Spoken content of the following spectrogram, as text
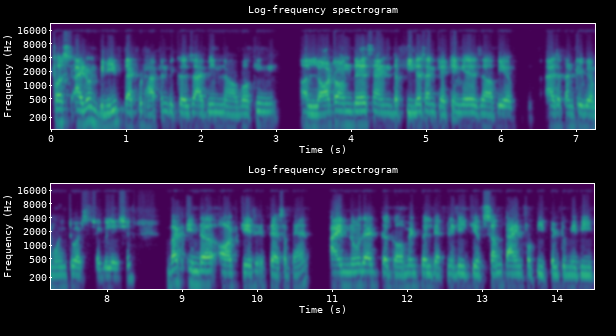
first, I don't believe that would happen because I've been uh, working a lot on this, and the feelers I'm getting is uh, we are, as a country, we are moving towards regulation. But in the odd case, if there's a ban, I know that the government will definitely give some time for people to maybe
